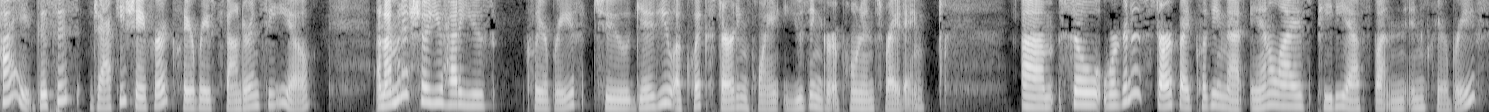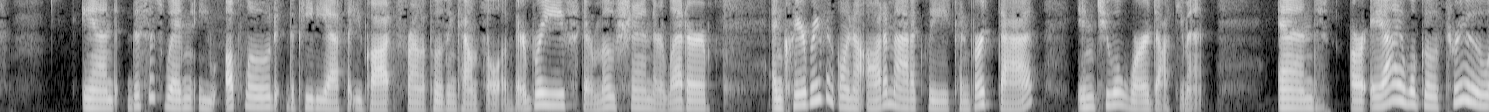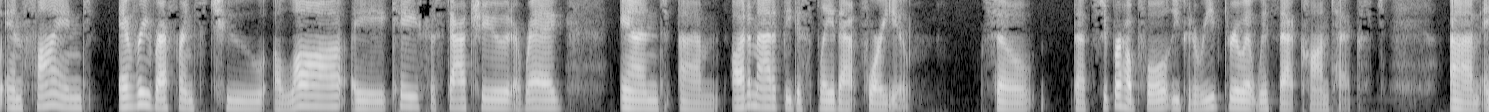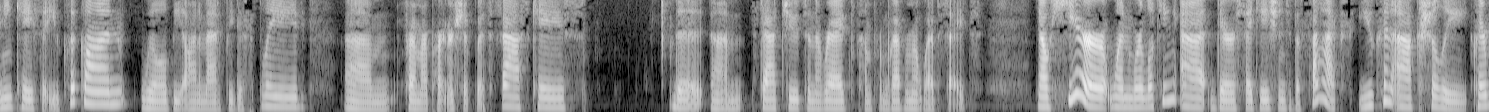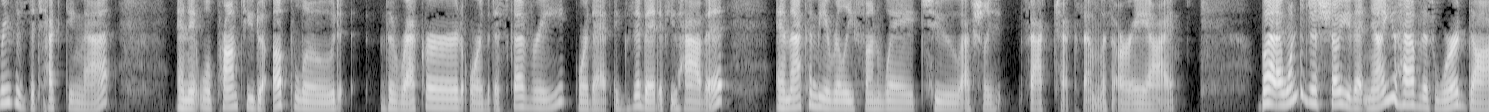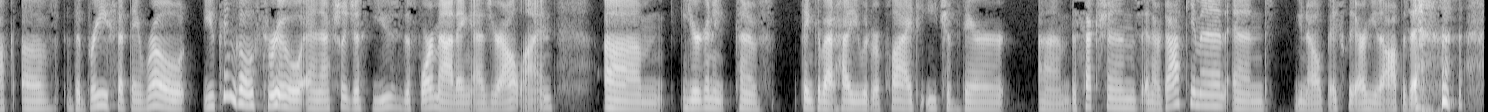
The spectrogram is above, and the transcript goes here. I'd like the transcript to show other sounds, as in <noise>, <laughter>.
Hi, this is Jackie Schafer, Clearbrief's founder and CEO, and I'm going to show you how to use Clearbrief to give you a quick starting point using your opponent's writing. Um, so we're going to start by clicking that Analyze PDF button in Clearbrief. And this is when you upload the PDF that you got from opposing counsel of their brief, their motion, their letter. And Clearbrief is going to automatically convert that into a Word document. And our AI will go through and find every reference to a law, a case, a statute, a reg, and um, automatically display that for you. So that's super helpful. You can read through it with that context. Um, any case that you click on will be automatically displayed um, from our partnership with Fastcase. The um, statutes and the regs come from government websites. Now here, when we're looking at their citation to the facts, you can actually, Clearbrief is detecting that, and it will prompt you to upload the record or the discovery or that exhibit if you have it. And that can be a really fun way to actually fact check them with our AI. But I wanted to just show you that now you have this Word doc of the brief that they wrote. You can go through and actually just use the formatting as your outline. Um, you're going to kind of think about how you would reply to each of their um, the sections in their document and you know basically argue the opposite <laughs>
